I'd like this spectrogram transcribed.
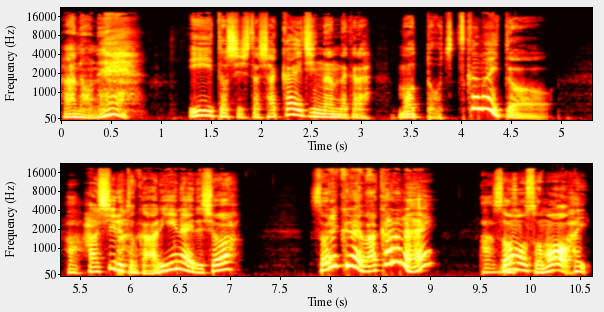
あのねいい年した社会人なんだからもっと落ち着かないとあ走るとかありえないでしょそれくらいわからない？あそもそも、はいはい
